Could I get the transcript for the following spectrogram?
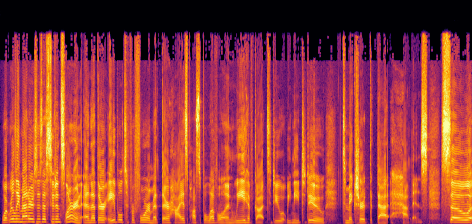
what really matters is that students learn and that they're able to perform at their highest possible level. And we have got to do what we need to do to make sure that that happens. So,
